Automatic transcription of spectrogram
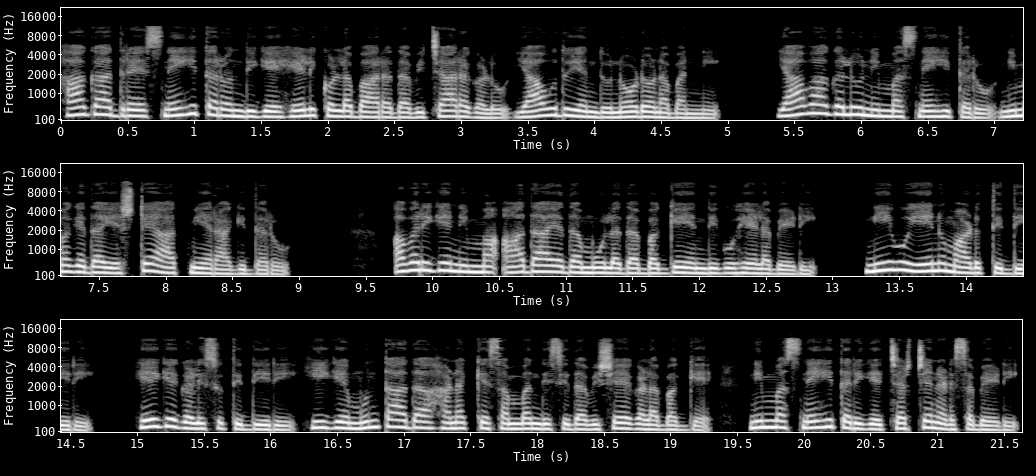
ಹಾಗಾದ್ರೆ ಸ್ನೇಹಿತರೊಂದಿಗೆ ಹೇಳಿಕೊಳ್ಳಬಾರದ ವಿಚಾರಗಳು ಯಾವುದು ಎಂದು ನೋಡೋಣ ಬನ್ನಿ. ಯಾವಾಗಲೂ ನಿಮ್ಮ ಸ್ನೇಹಿತರು ನಿಮಗೆದ ಎಷ್ಟೇ ಆತ್ಮೀಯರಾಗಿದ್ದರು ಅವರಿಗೆ ನಿಮ್ಮ ಆದಾಯದ ಮೂಲದ ಬಗ್ಗೆ ಎಂದಿಗೂ ಹೇಳಬೇಡಿ. ನೀವು ಏನು ಮಾಡುತ್ತಿದ್ದೀರಿ? ಹೇಗೆ ಗಳಿಸುತ್ತಿದ್ದೀರಿ? ಹೀಗೆ ಮುಂತಾದ ಹಣಕ್ಕೆ ಸಂಬಂಧಿಸಿದ ವಿಷಯಗಳ ಬಗ್ಗೆ ನಿಮ್ಮ ಸ್ನೇಹಿತರಿಗೆ ಚರ್ಚೆ ನಡೆಸಬೇಡಿ.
